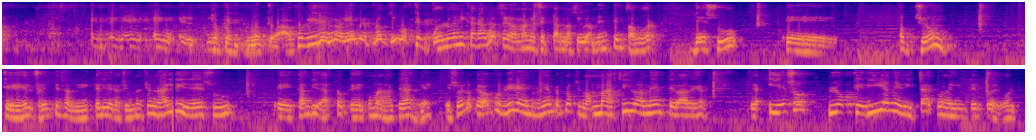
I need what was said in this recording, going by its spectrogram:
en, lo, que, lo que va a ocurrir en noviembre próximo es que el pueblo de Nicaragua se va a manifestar masivamente en favor de su eh, opción, que es el Frente Sandinista de Liberación Nacional y de su eh, candidato, que es el comandante Daniel. Eso es lo que va a ocurrir en noviembre próximo. Masivamente va a haber. Y eso lo querían evitar con el intento de golpe.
